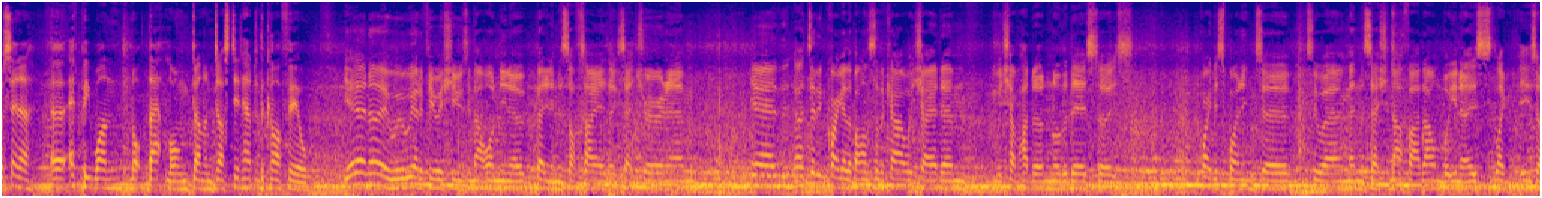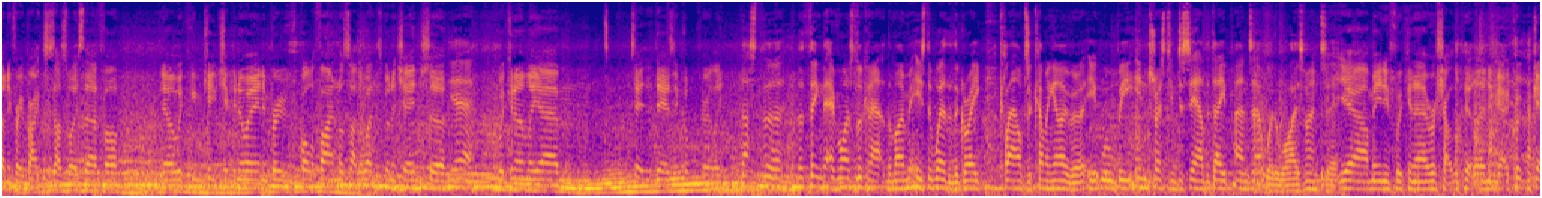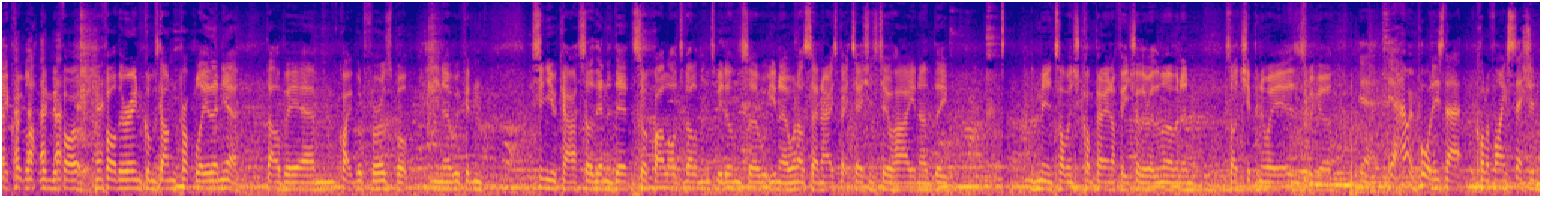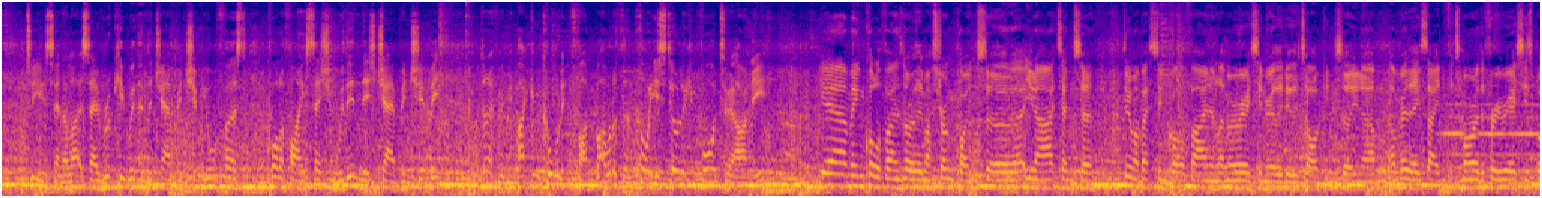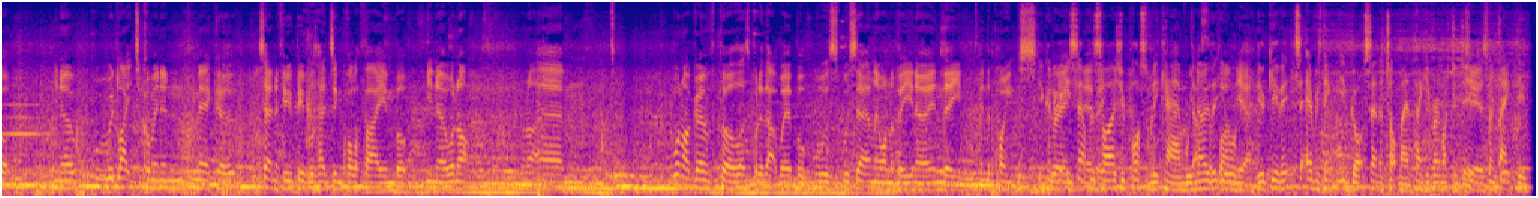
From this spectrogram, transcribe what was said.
Well, Senna, uh, FP1 not that long done and dusted. How did the car feel? Yeah, no, we, we had a few issues in that one. You know, bedding in the soft tyres, etc. And um, yeah, I didn't quite get the balance of the car, which I had, um, which I've had on other days. So it's quite disappointing to to um, end the session that far down. But you know, it's like it's only free practice. That's what it's there for. You know, we can keep chipping away and improve qualifying. Looks like the weather's going to change, so Yeah. we can only um, take the day as it comes. Really. That's the the thing that everyone's looking at at the moment is the weather. The grey clouds are coming over. It will be interesting to see how the day pans out weather-wise, won't it? Yeah, I mean, if we can uh, rush out the pit lane and get a quick get a quick lap in before before the rain comes down properly, then yeah, that'll be um, quite good for us. But you know, we can. It's a new so at the end of the day, there's still quite a lot of development to be done. So you know, we're not setting our expectations too high. You know, the, the me and Tom are just comparing off each other at the moment and sort of chipping away at it as we go. Yeah, yeah. How important is that qualifying session to you, Senna? Like I say, rookie within the championship, your first qualifying session within this championship. It, I don't know if I can call it fun, but I would have th- thought you're still looking forward to it, aren't you? Yeah, I mean qualifying's not really my strong point, so uh, you know I tend to do my best in qualifying and let my racing really do the talking. So you know I'm, I'm really excited for tomorrow, the three races, but you know we'd like to come in and make a turn a few people's heads in qualifying, but you know we're not we're not. Um, we're not going for pole, let's put it that way. But we'll, we certainly want to be, you know, in the in the points. You're going to get yourself as high as you possibly can. We That's know that plan, you'll, yeah. you'll give it to everything you've got, Senna Top Man. Thank you very much indeed. Cheers, thank you. you.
